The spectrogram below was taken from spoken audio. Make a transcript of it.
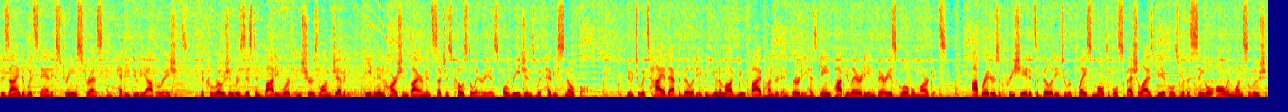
designed to withstand extreme stress and heavy-duty operations. The corrosion-resistant bodywork ensures longevity, even in harsh environments such as coastal areas or regions with heavy snowfall. Due to its high adaptability, the Unimog U530 has gained popularity in various global markets, Operators appreciate its ability to replace multiple specialized vehicles with a single all-in-one solution.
